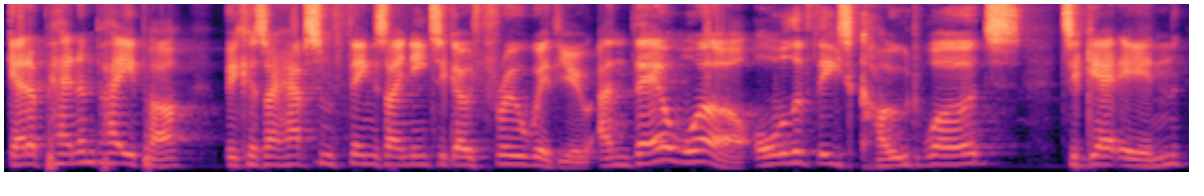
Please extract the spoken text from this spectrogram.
get a pen and paper because I have some things I need to go through with you. And there were all of these code words to get in.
